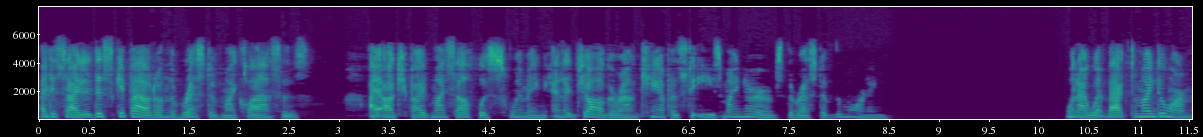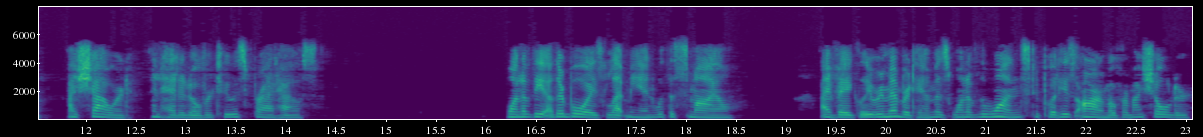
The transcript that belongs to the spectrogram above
I decided to skip out on the rest of my classes. I occupied myself with swimming and a jog around campus to ease my nerves the rest of the morning. When I went back to my dorm, I showered and headed over to his frat house. One of the other boys let me in with a smile. I vaguely remembered him as one of the ones to put his arm over my shoulder.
